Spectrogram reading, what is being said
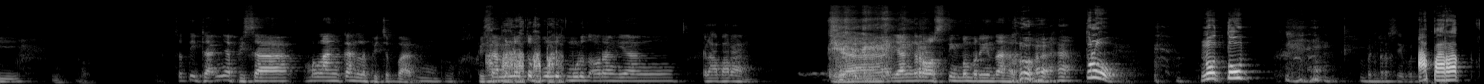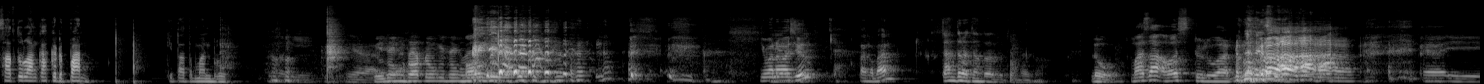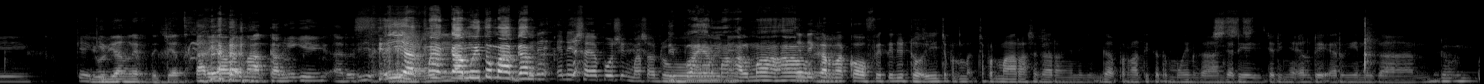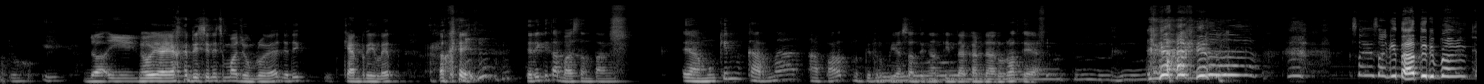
setidaknya bisa melangkah lebih cepat bisa Aparat, menutup aparat. mulut-mulut orang yang kelaparan ya yang roasting pemerintah Tuh, nutup bener sih bener. aparat satu langkah ke depan. Kita teman bro. Ya. Kijing satu, kijing Oh, Gimana Mas Yul? Tanggapan? Chandra Chandra dulu Chandra dulu. Loh, masa host duluan? eh, Julian left the chat karyawan magang ini harus iya, mak kamu itu magang Ini ini saya pusing Mas aduh. dibayar mahal-mahal. Ini karena covid ini doi cepet cepet marah sekarang ini nggak pernah diketemuin kan jadi jadinya LDR gini kan. Doi, doi. doi Oh ya ya di sini cuma jomblo ya jadi can relate. Oke jadi kita bahas tentang ya mungkin karena aparat lebih terbiasa dengan tindakan darurat ya. Saya sakit hati di bang.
